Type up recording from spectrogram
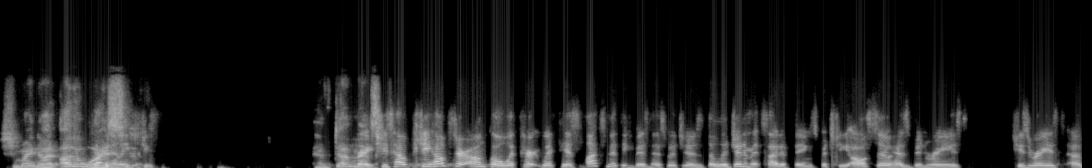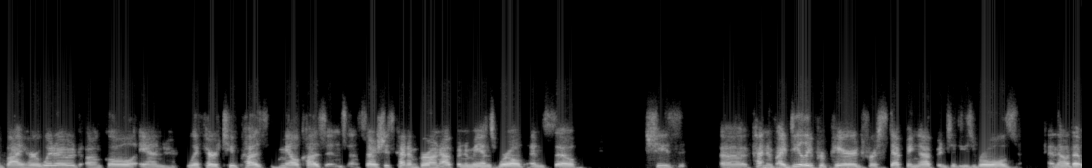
She might not otherwise have, done right. she's helped she helps her uncle with her with his locksmithing business which is the legitimate side of things but she also has been raised she's raised uh, by her widowed uncle and with her two cous- male cousins. And so she's kind of grown up in a man's world. And so she's uh, kind of ideally prepared for stepping up into these roles and now that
